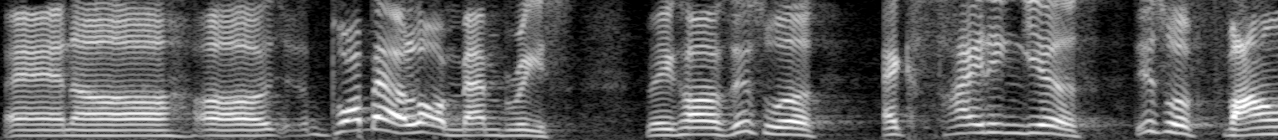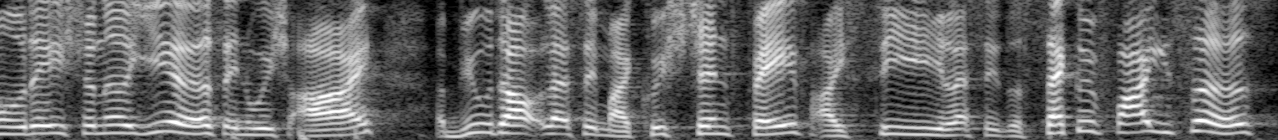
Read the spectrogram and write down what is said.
And uh, uh, brought back a lot of memories because these were exciting years. These were foundational years in which I built out, let's say, my Christian faith. I see, let's say, the sacrifices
